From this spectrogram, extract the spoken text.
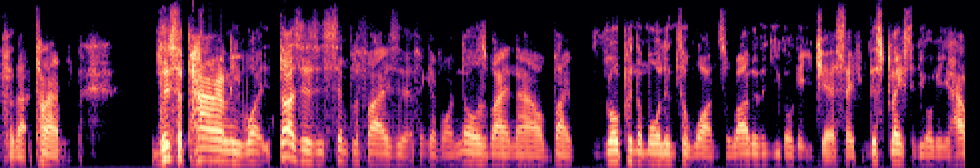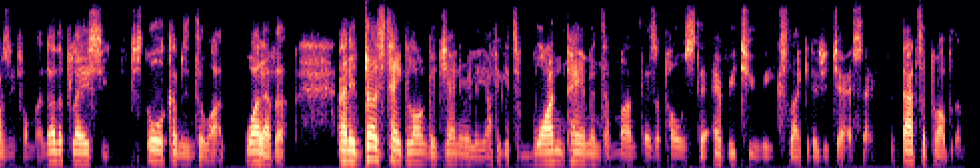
for that time this apparently what it does is it simplifies it. I think everyone knows by now by roping them all into one. So rather than you go get your JSA from this place and you go get your housing from another place, it just all comes into one, whatever. And it does take longer generally. I think it's one payment a month as opposed to every two weeks like it is your JSA. That's a problem.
